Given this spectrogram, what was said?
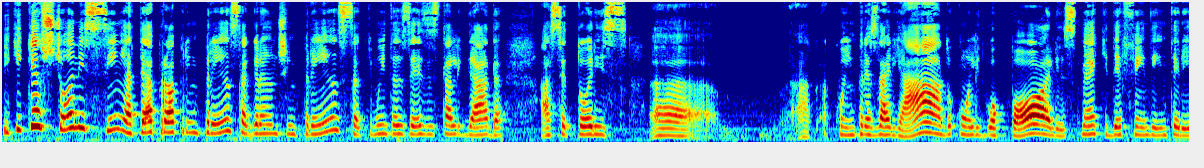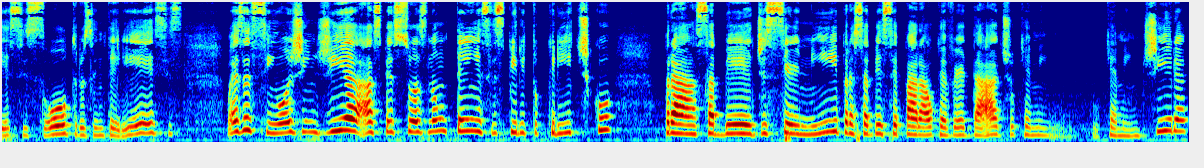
e que questione sim até a própria imprensa, a grande imprensa, que muitas vezes está ligada a setores uh, a, a, com empresariado, com oligopólios, né, que defendem interesses, outros interesses. Mas assim, hoje em dia as pessoas não têm esse espírito crítico para saber discernir, para saber separar o que é verdade, o que é, o que é mentira.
